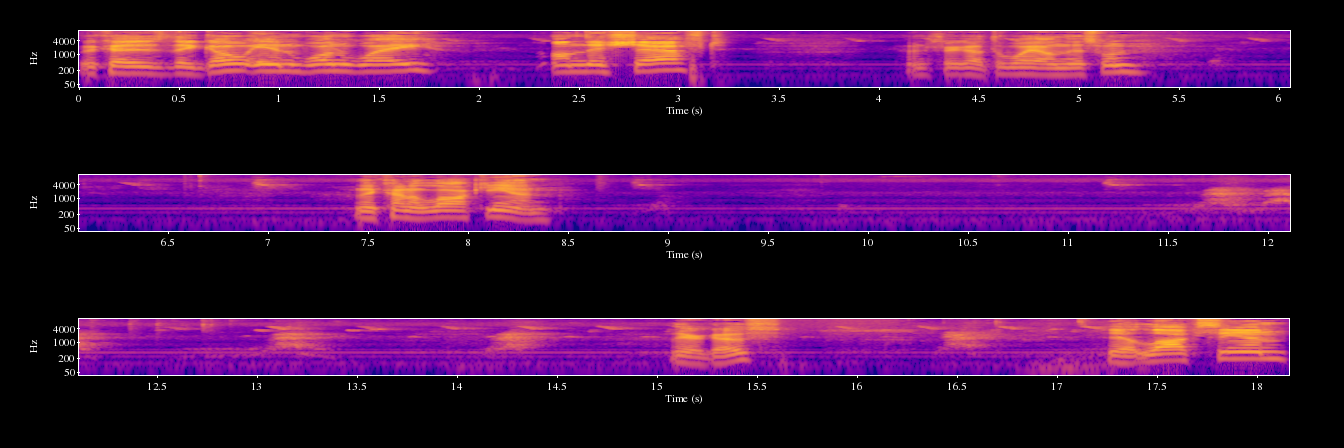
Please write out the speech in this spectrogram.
because they go in one way on this shaft. Trying to figure out the way on this one. And they kind of lock in. There it goes. It locks in.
